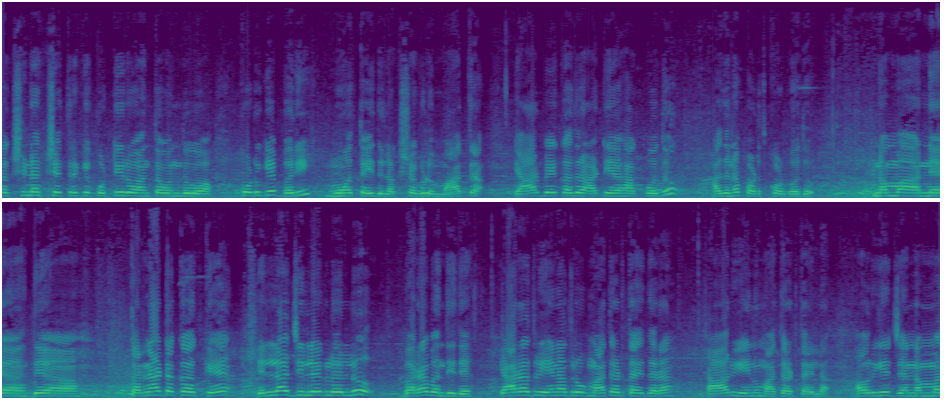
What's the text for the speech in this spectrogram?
ದಕ್ಷಿಣ ಕ್ಷೇತ್ರಕ್ಕೆ ಕೊಟ್ಟಿರುವಂಥ ಒಂದು ಕೊಡುಗೆ ಬರೀ ಮೂವತ್ತೈದು ಲಕ್ಷಗಳು ಮಾತ್ರ. ಯಾರು ಬೇಕಾದರೂ ಆರ್ ಟಿ ಐ ಹಾಕ್ಬೋದು, ಅದನ್ನು ಪಡೆದುಕೊಳ್ಬೋದು ನಮ್ಮ ಕರ್ನಾಟಕಕ್ಕೆ ಎಲ್ಲ ಜಿಲ್ಲೆಗಳಲ್ಲೂ ಬರ ಬಂದಿದೆ. ಯಾರಾದರೂ ಏನಾದರೂ ಮಾತಾಡ್ತಾ ಇದ್ದಾರಾ? ಯಾರು ಏನೂ ಮಾತಾಡ್ತಾ ಇಲ್ಲ. ಅವರಿಗೆ ಜ, ನಮ್ಮ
